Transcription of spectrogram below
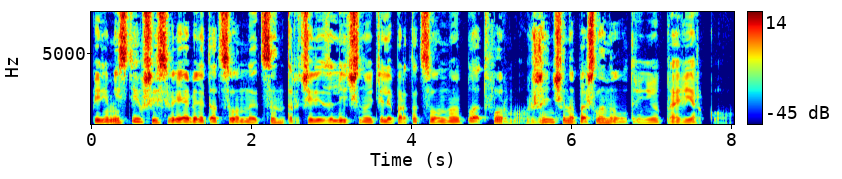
Переместившись в реабилитационный центр через личную телепортационную платформу, женщина пошла на утреннюю проверку.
